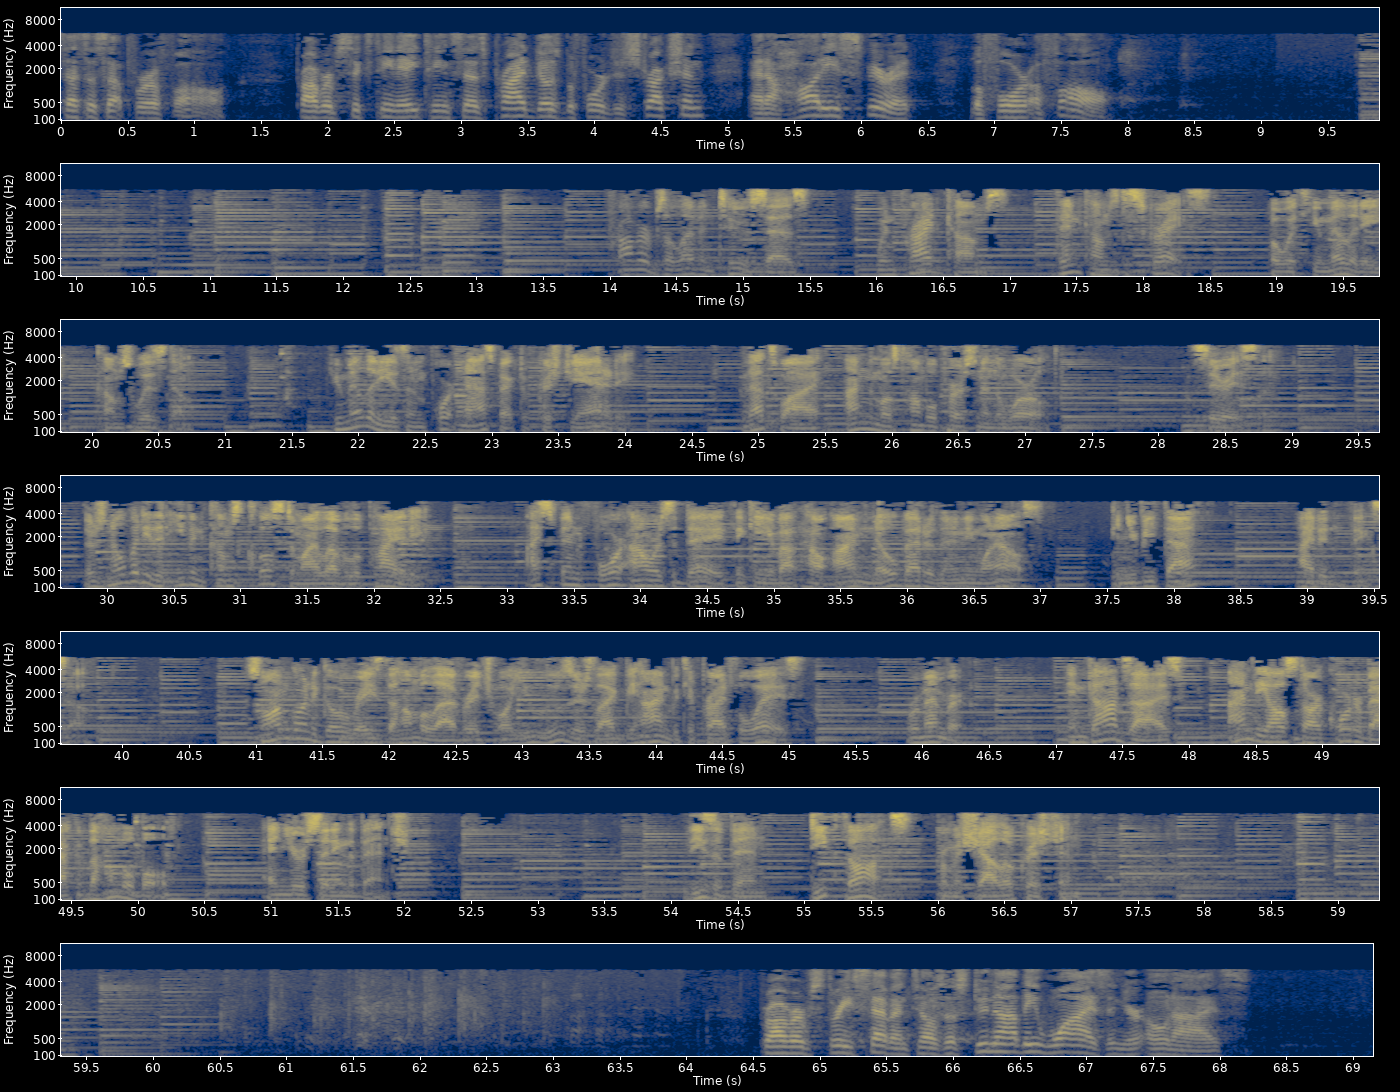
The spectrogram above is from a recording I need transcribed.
Sets us up for a fall. Proverbs 16:18 says, "Pride goes before destruction, and a haughty spirit before a fall." Proverbs 11:2 says, "When pride comes, then comes disgrace, but with humility comes wisdom." Humility is an important aspect of Christianity. That's why I'm the most humble person in the world. Seriously. There's nobody that even comes close to my level of piety. I spend four hours a day thinking about how I'm no better than anyone else. Can you beat that? I didn't think so. So I'm going to go raise the humble average while you losers lag behind with your prideful ways. Remember, in God's eyes, I'm the all star quarterback of the Humble Bowl and you're sitting the bench. These have been Deep Thoughts from a Shallow Christian. Proverbs 3 7 tells us, Do not be wise in your own eyes.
